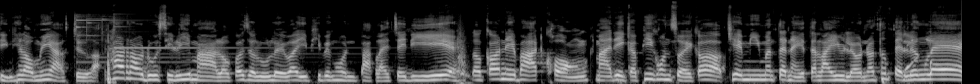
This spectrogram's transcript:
สิ่งที่เราไม่อยากเจอ ถ้าเราดูซีรีส์มาเราก็จะรู้เลยว่าอีพี่เป็นคนปากหลายใจดี แล้วก็ในบาร์ของมาเด็กกับพี่คนสวยก็เคมีมันแต่ไหนแต่ไรอยู่แล้วนะตั้งแต่เรื่องแรก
